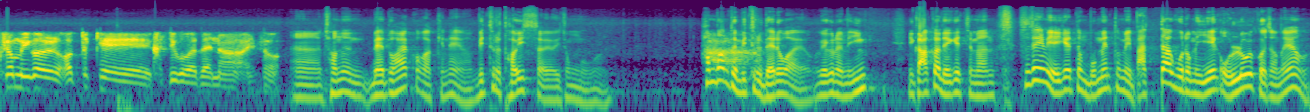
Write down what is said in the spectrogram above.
그럼 이걸 어떻게 가지고 가야 되나 해서 어, 저는 매도할 것 같긴 해요. 밑으로 더 있어요, 이 종목은. 한 번 더 밑으로 내려와요. 왜 그러면, 인, 그러니까 아까도 얘기했지만, 선생님이 얘기했던 모멘텀이 맞다고 그러면 얘가 올라올 거잖아요.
